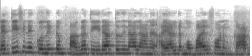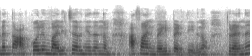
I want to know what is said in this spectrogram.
ലത്തീഫിനെ കൊന്നിട്ടും പക തീരാത്തതിനാലാണ് അയാളുടെ മൊബൈൽ ഫോണും കാറിന്റെ താക്കോലും വലിച്ചെറിഞ്ഞതെന്നും അഫാൻ വെളിപ്പെടുത്തിയിരുന്നു. തുടർന്ന്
